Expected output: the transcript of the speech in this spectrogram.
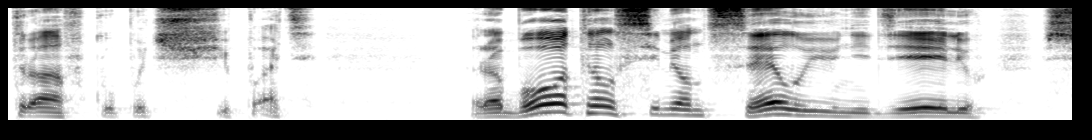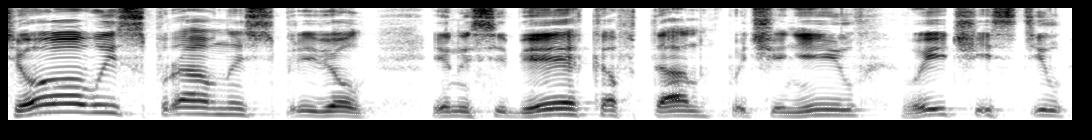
травку подщипать. Работал Семен целую неделю, все в исправность привел, и на себе кафтан починил, вычистил,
